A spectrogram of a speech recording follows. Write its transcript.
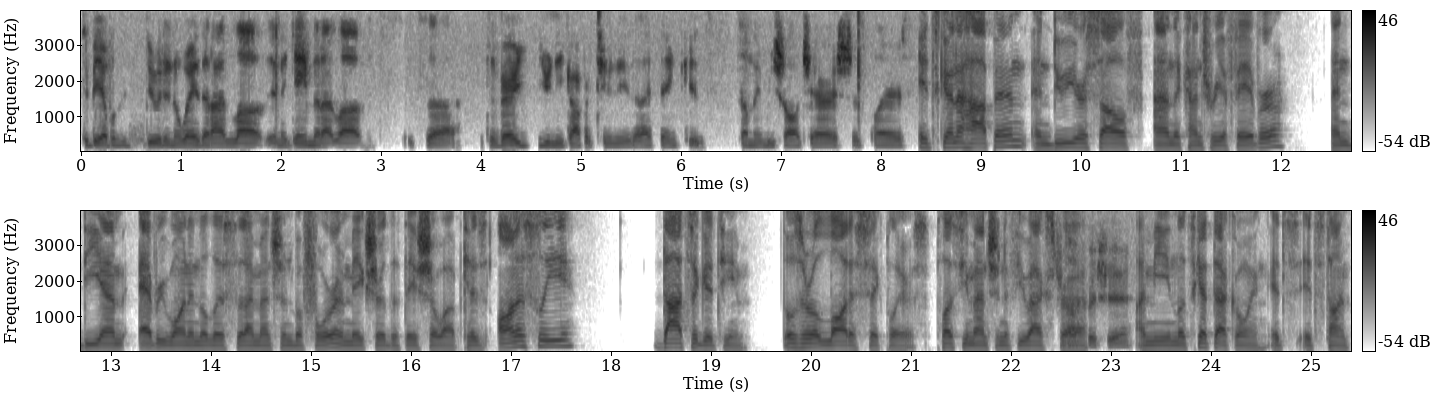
to be able to do it in a way that I love, in a game that I love, it's it's a it's a very unique opportunity that I think is something we should all cherish as players. It's gonna happen, and do yourself and the country a favor and DM everyone in the list that I mentioned before and make sure that they show up. Because honestly, that's a good team. Those are a lot of sick players. Plus, you mentioned a few extra. Oh, for sure. I mean, let's get that going. It's it's time.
